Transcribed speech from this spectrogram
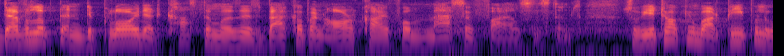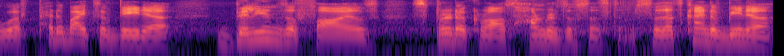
developed and deployed at customers is backup and archive for massive file systems. So we are talking about people who have petabytes of data, billions of files spread across hundreds of systems. So that's kind of been a,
